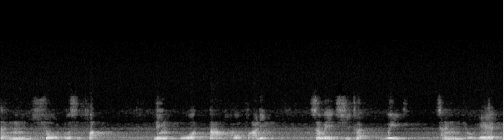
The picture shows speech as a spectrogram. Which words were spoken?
等说如是法。令我大获法力，甚为奇特，未曾有也。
